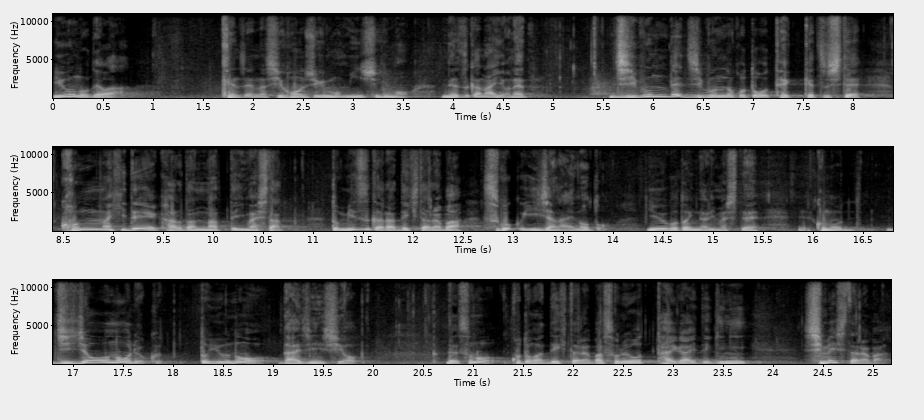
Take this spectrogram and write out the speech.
いうのでは健全な資本主義も民主主義も根付かないよね。自分で自分のことを徹結してこんなひでえ体になっていました。と自らできたらばすごくいいじゃないのということになりましてこの自浄能力というのを大事にしよう。でそのことができたらばそれを対外的に示したらば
